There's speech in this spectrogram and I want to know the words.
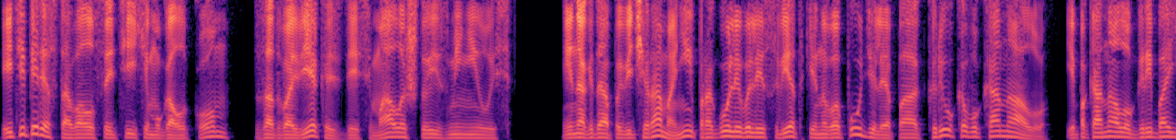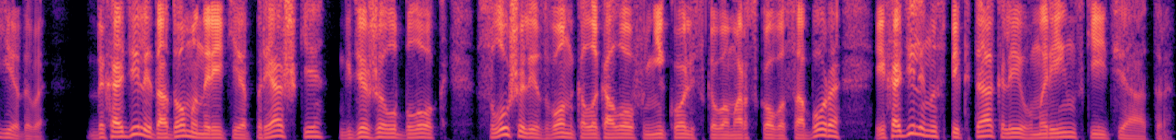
и теперь оставался тихим уголком, за два века здесь мало что изменилось. Иногда по вечерам они прогуливали Светкиного пуделя по Крюкову каналу и по каналу Грибоедова, доходили до дома на реке Пряжки, где жил Блок, слушали звон колоколов Никольского морского собора и ходили на спектакли в Мариинский театр.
